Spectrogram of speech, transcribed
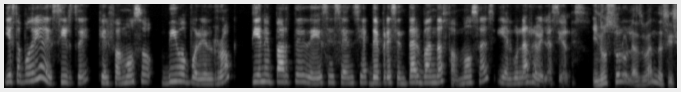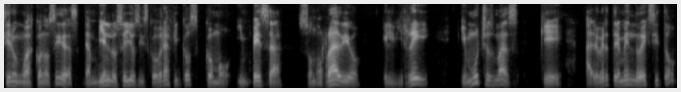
Y hasta podría decirse que el famoso Vivo por el Rock tiene parte de esa esencia de presentar bandas famosas y algunas revelaciones. Y no solo las bandas se hicieron más conocidas, también los sellos discográficos como Impesa, Sonoradio, El Virrey y muchos más que al ver tremendo éxito,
